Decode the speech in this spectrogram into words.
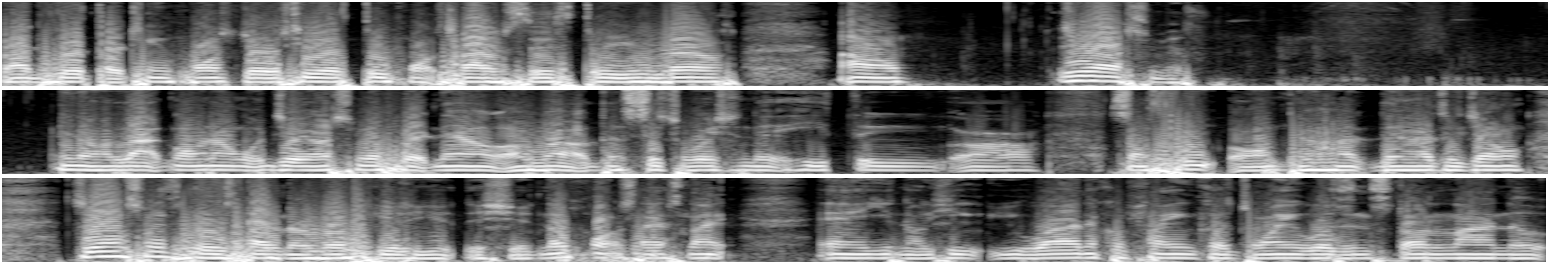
Rodney Hood, 13 points. George Hill, 3 points, 5 assists, 3 rebounds. Um, J.R. Smith you know, a lot going on with J.R. Smith right now about the situation that he threw uh, some fruit on DeAndre Jones. J.R. Smith is having a rough year this year. No points last night, and you know he you whined and complained because Dwyane was in the starting lineup.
